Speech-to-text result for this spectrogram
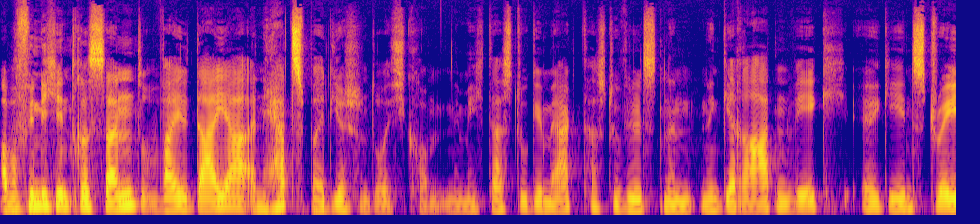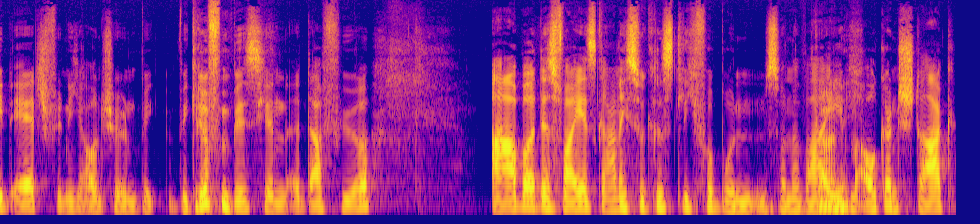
Aber finde ich interessant, weil da ja ein Herz bei dir schon durchkommt, nämlich dass du gemerkt hast, du willst einen, einen geraden Weg äh, gehen. Straight Edge finde ich auch einen schönen Be Begriff ein bisschen äh, dafür. Aber das war jetzt gar nicht so christlich verbunden, sondern war eben auch ganz stark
